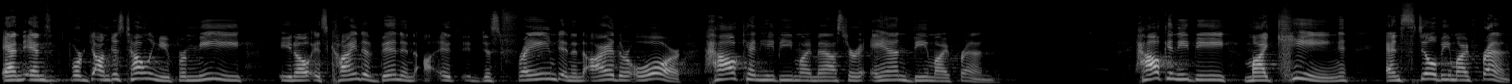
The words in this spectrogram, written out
And, and for, I'm just telling you, for me, you know, it's kind of been in, it, it just framed in an either or. How can He be my Master and be my friend? How can He be my King and still be my friend?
